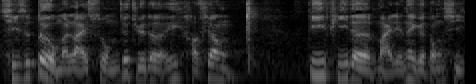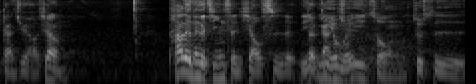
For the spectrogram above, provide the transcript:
其实对我们来说，我们就觉得，哎，好像第一批的买的那个东西，感觉好像他的那个精神消失了你的感你有没有。一种就是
